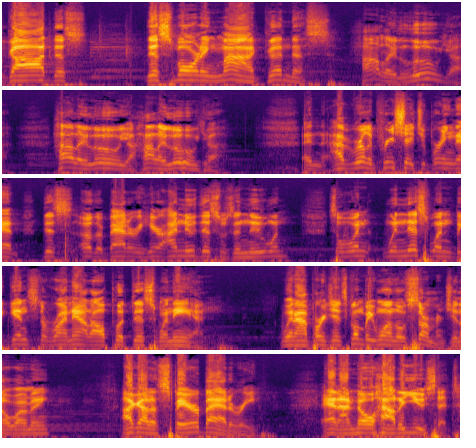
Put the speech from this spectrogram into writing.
God this this morning. My goodness. Hallelujah. Hallelujah. Hallelujah. And I really appreciate you bringing that this other battery here. I knew this was a new one. So when when this one begins to run out, I'll put this one in. When I preach, it's going to be one of those sermons. You know what I mean? I got a spare battery, and I know how to use it.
